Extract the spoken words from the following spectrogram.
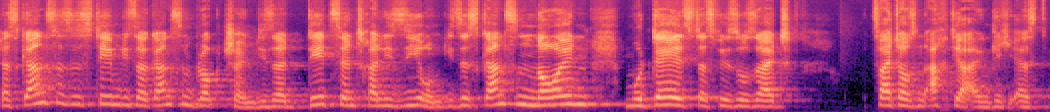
Das ganze System dieser ganzen Blockchain, dieser Dezentralisierung, dieses ganzen neuen Modells, das wir so seit 2008 ja eigentlich erst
